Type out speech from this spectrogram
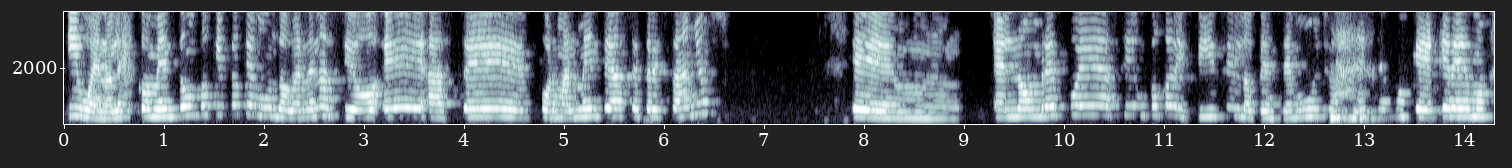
Y bueno, les comento un poquito que Mundo Verde nació eh, hace, formalmente hace tres años. Em, el nombre fue así un poco difícil, lo pensé mucho, ¿qué queremos?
